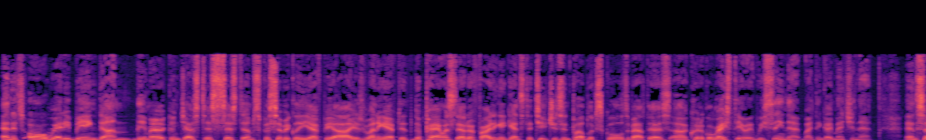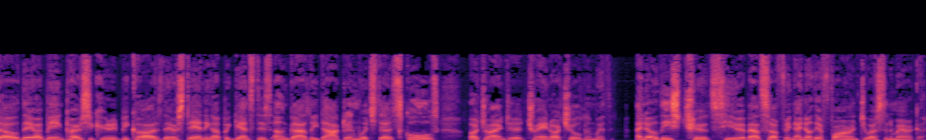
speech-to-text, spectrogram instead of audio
And it's already being done. The American justice system, specifically the FBI, is running after the parents that are fighting against the teachers in public schools about this uh, critical race theory. We've seen that. I think I mentioned that. And so they are being persecuted because they're standing up against this ungodly doctrine, which the schools are trying to train our children with. I know these truths here about suffering, I know they're foreign to us in America.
